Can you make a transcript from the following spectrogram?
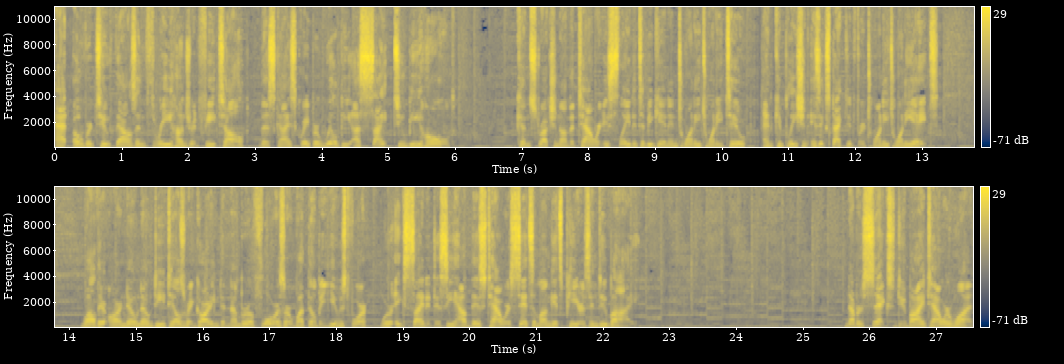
At over 2,300 feet tall, the skyscraper will be a sight to behold. Construction on the tower is slated to begin in 2022 and completion is expected for 2028. While there are no known details regarding the number of floors or what they'll be used for, we're excited to see how this tower sits among its peers in Dubai. Number 6. Dubai Tower 1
